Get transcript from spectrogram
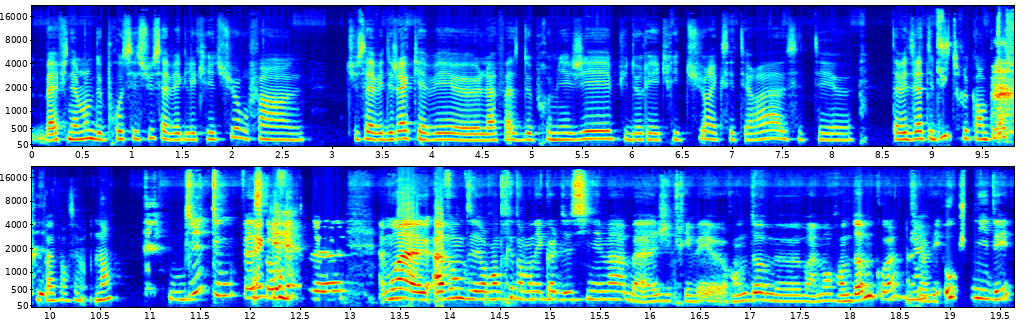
bah, finalement, de processus avec l'écriture? Enfin, tu savais déjà qu'il y avait euh, la phase de premier jet, puis de réécriture, etc. C'était, euh, tu avais déjà tes petits trucs en place ou pas forcément? Non? Du tout parce qu'en fait euh, moi avant de rentrer dans mon école de cinéma bah j'écrivais random vraiment random quoi. J'avais aucune idée.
